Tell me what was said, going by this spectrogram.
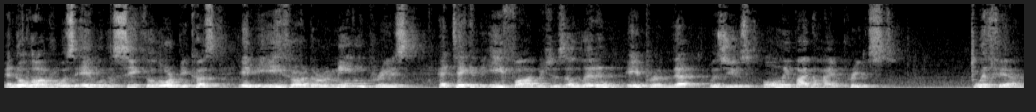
and no longer was able to seek the Lord because Abiathar, the remaining priest, had taken the ephod, which is a linen apron that was used only by the high priest, with him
